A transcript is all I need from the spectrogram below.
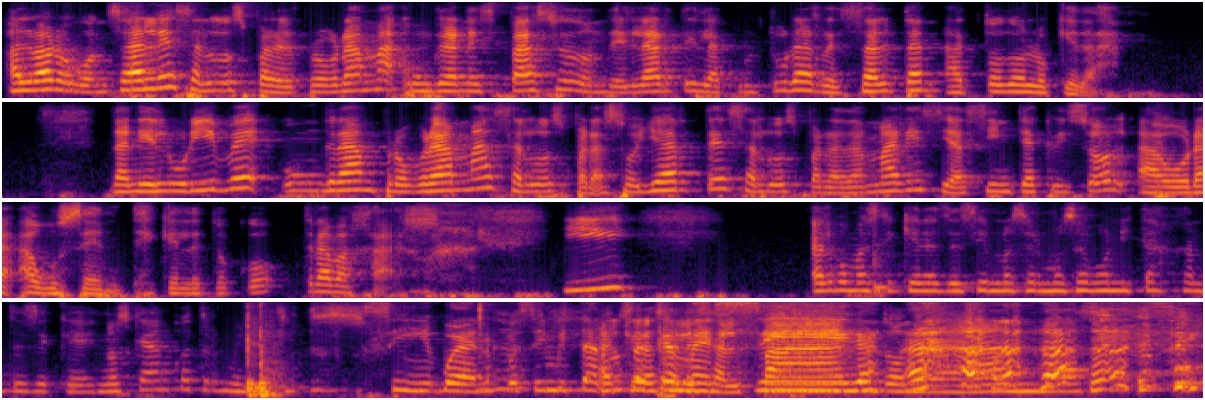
Álvaro González, saludos para el programa, un gran espacio donde el arte y la cultura resaltan a todo lo que da. Daniel Uribe, un gran programa, saludos para Soyarte, saludos para Damaris y a Cintia Crisol, ahora ausente, que le tocó trabajar. Y algo más que quieras decirnos, hermosa bonita, antes de que nos quedan cuatro minutitos. Sí, bueno, pues ¿A invitarlos a que me sigan. Sí.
